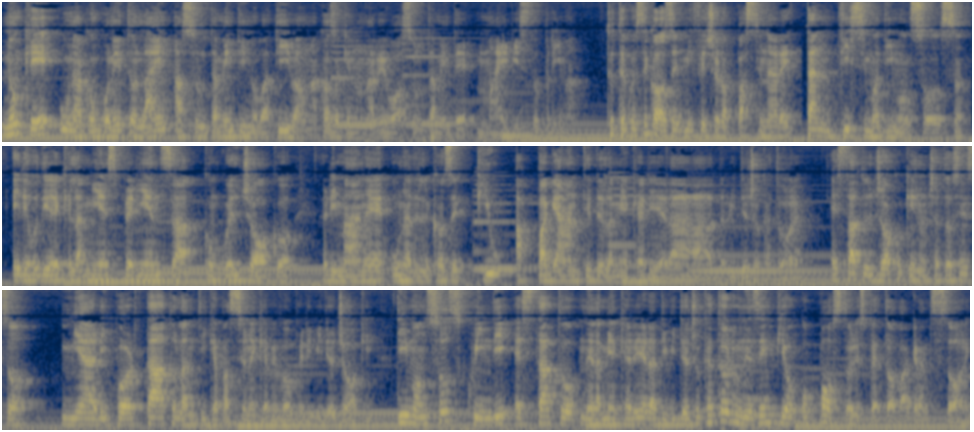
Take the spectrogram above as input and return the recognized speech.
Nonché una componente online assolutamente innovativa, una cosa che non avevo assolutamente mai visto prima. Tutte queste cose mi fecero appassionare tantissimo a Demon Souls e devo dire che la mia esperienza con quel gioco rimane una delle cose più appaganti della mia carriera da videogiocatore. È stato il gioco che in un certo senso mi ha riportato l'antica passione che avevo per i videogiochi. Demon Souls quindi è stato nella mia carriera di videogiocatore un esempio opposto rispetto a Vagrant Story,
